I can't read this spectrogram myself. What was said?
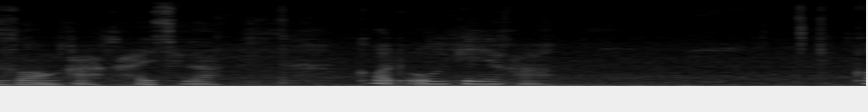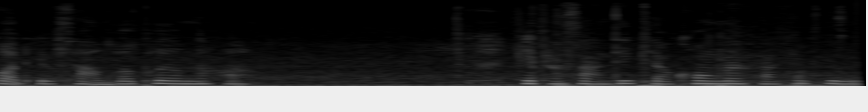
1.2 ค่ะ ขายเชื่อ กดโอเคค่ะ กด F3 เพื่อเพิ่มนะคะ เอกสารที่เกี่ยวข้องนะคะก็คือ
